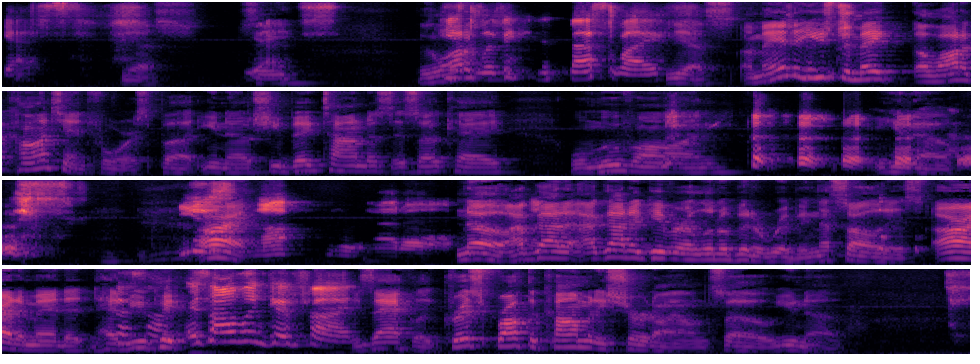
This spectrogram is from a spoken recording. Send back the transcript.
Yes. Yes. See, Yes. there's a lot He's of living his best life. Yes, Amanda used to make a lot of content for us, but you know she big timed us. It's okay. We'll move on. You know. He is All right. not at all. No, I've got to. I got to give her a little bit of ribbing. That's all it is. All right, Amanda. Have That's you all- picked It's all in good fun. exactly? Chris brought the comedy shirt on, so you know.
